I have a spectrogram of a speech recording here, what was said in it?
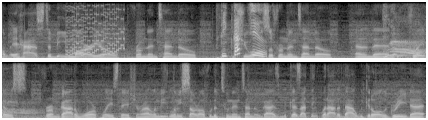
Um, it has to be Mario from Nintendo, Pikachu also from Nintendo, and then Kratos from God of War PlayStation. Right? Let me let me start off with the two Nintendo guys because I think without a doubt we could all agree that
